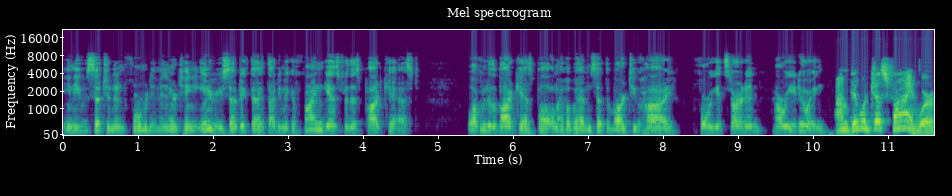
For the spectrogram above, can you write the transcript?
And he was such an informative and entertaining interview subject that I thought he'd make a fine guest for this podcast. Welcome to the podcast, Paul, and I hope I haven't set the bar too high. Before we get started, how are you doing? I'm doing just fine. We're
